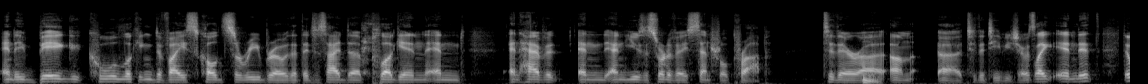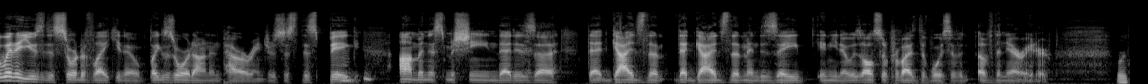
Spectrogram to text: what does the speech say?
and a big cool looking device called Cerebro that they decide to plug in and and have it and and use as sort of a central prop to their uh, um uh, to the TV show. It's like and it the way they use it is sort of like you know like Zordon and Power Rangers, just this big ominous machine that is uh that guides them that guides them and is a and you know is also provides the voice of of the narrator. Or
